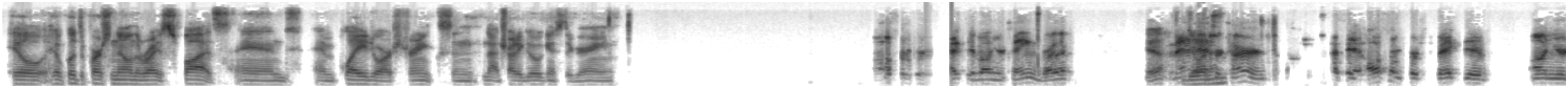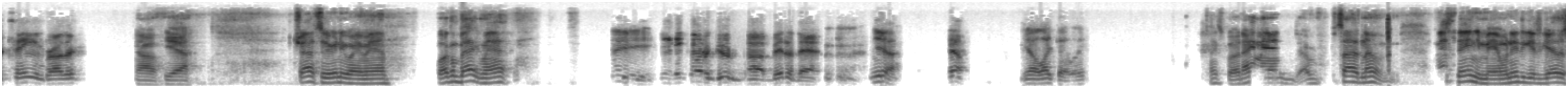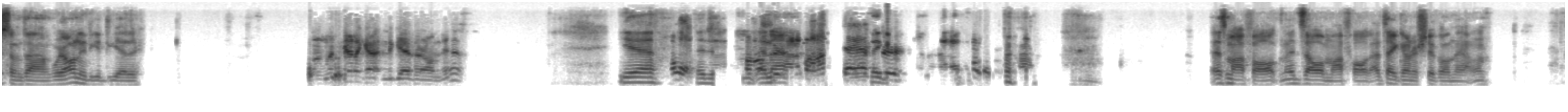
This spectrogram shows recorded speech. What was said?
he'll he'll put the personnel in the right spots and and play to our strengths and not try to go against the grain. Awesome perspective on your team, brother. Yeah. Matt Do I has returned. I said, awesome perspective on your team, brother. Oh yeah, try to anyway, man. Welcome back, Matt. Hey. Yeah, he caught a good uh, bit of that. Yeah. Yeah. Yeah, I like that, Lee. Thanks, bud. Hey, man. uh, Side note, miss seeing you, man. We need to get together sometime. We all need to get together. Well, we've kind of gotten together on this. Yeah. Oh, just- and I- podcaster. that's my fault. It's all my fault. I take ownership on that one.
